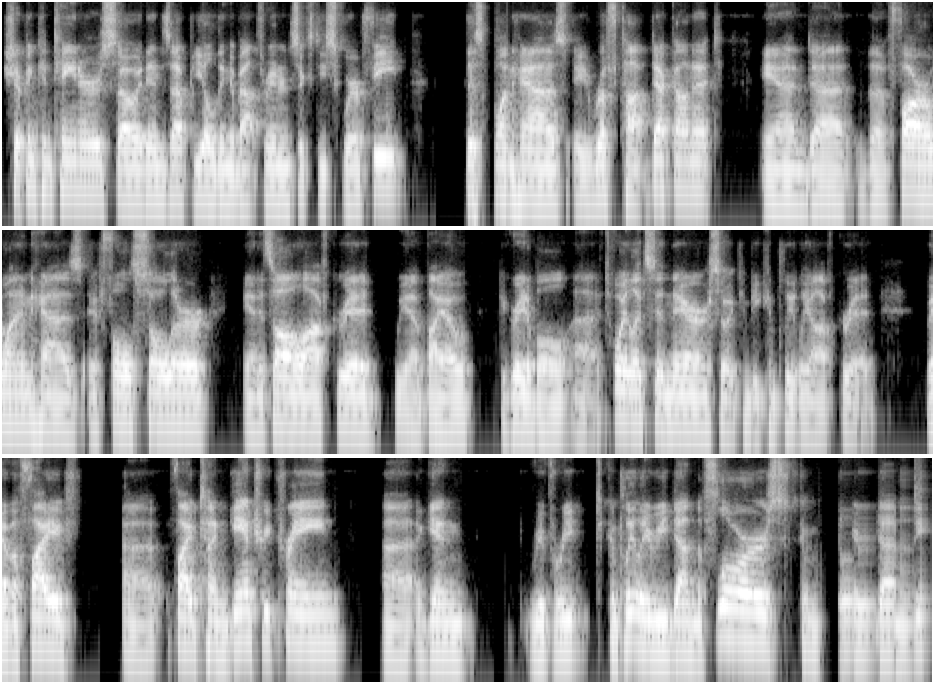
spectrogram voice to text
shipping containers, so it ends up yielding about 360 square feet. This one has a rooftop deck on it, and uh, the far one has a full solar, and it's all off grid. We have biodegradable uh, toilets in there, so it can be completely off grid. We have a five uh, five ton gantry crane. Uh, again, We've re- completely redone the floors, completely redone the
